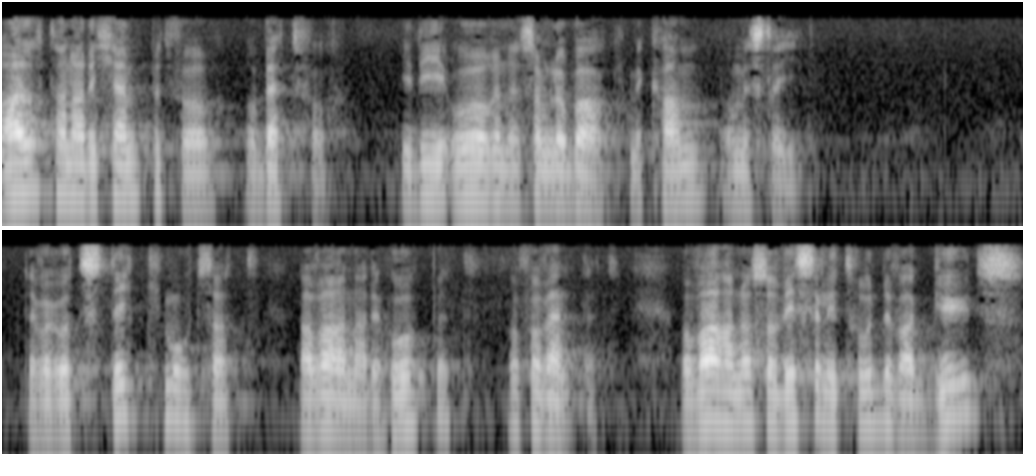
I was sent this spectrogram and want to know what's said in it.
Alt han hadde kjempet for og bedt for i de årene som lå bak, med kamp og med strid. Det var gått stikk motsatt av hva han hadde håpet og forventet, og hva han også visselig trodde var Guds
